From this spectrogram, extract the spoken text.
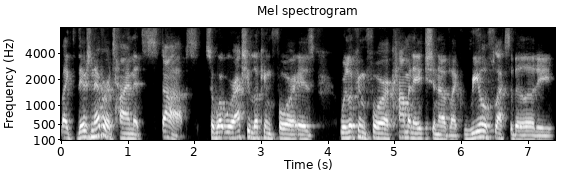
like there's never a time it stops. So what we're actually looking for is we're looking for a combination of like real flexibility,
